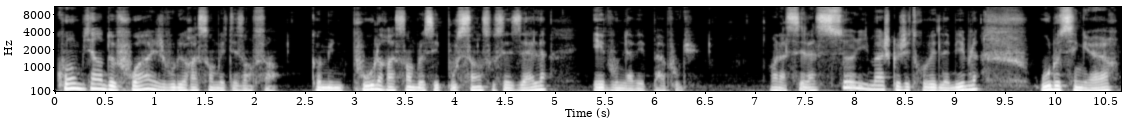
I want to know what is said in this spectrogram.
Combien de fois ai-je voulu rassembler tes enfants, comme une poule rassemble ses poussins sous ses ailes, et vous ne l'avez pas voulu. Voilà, c'est la seule image que j'ai trouvée de la Bible où le Seigneur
